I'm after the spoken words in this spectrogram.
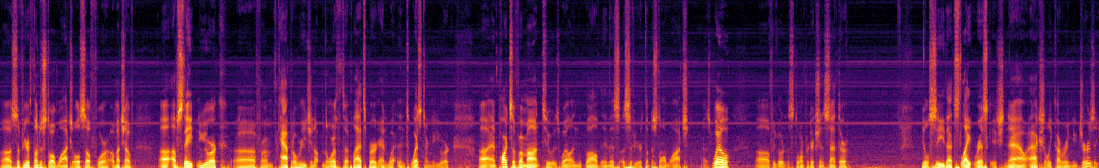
uh, severe thunderstorm watch also for a much of uh, upstate New York, from the capital region up north to Plattsburgh and we- into western New York. and parts of Vermont, too, as well, involved in this severe thunderstorm watch as well. Uh, if we go to the Storm Prediction Center, you'll see that slight risk is now actually covering New Jersey.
